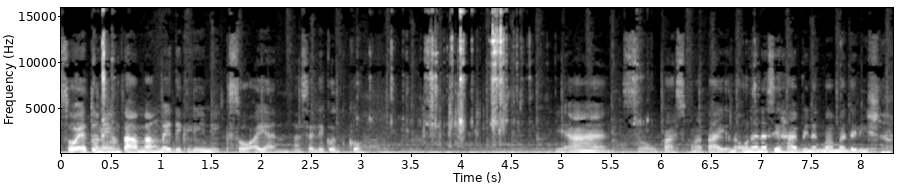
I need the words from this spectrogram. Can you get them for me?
So ito na yung tamang Mediclinic. So ayan, nasa likod ko. Yan. So pasok na tayo. Nauna na si Habi, nagmamadali siya.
